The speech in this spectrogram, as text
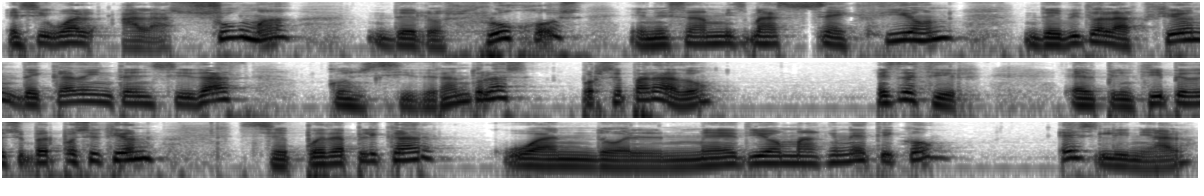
es igual a la suma de los flujos en esa misma sección debido a la acción de cada intensidad considerándolas por separado. Es decir, el principio de superposición se puede aplicar cuando el medio magnético es lineal.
